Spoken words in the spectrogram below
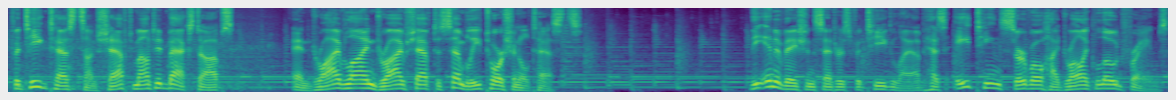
fatigue tests on shaft-mounted backstops, and driveline drive shaft assembly torsional tests. The Innovation Center's Fatigue Lab has 18 servo hydraulic load frames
